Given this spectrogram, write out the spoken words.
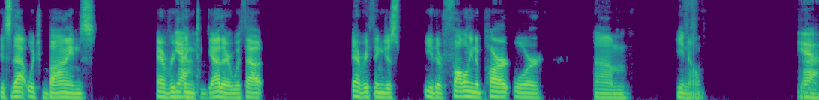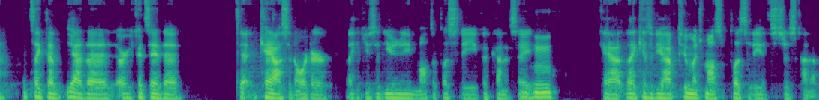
it's that which binds everything yeah. together without everything just either falling apart or um you know. Yeah, it's like the yeah the or you could say the, the chaos and order. Like you said, unity, multiplicity. You could kind of say mm-hmm. chaos. Like because if you have too much multiplicity, it's just kind of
